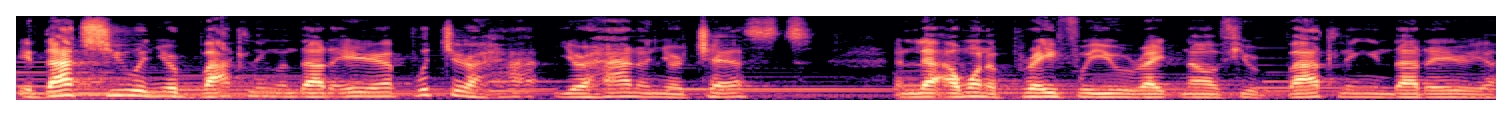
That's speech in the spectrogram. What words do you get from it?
If that's you and you're battling in that area, put your, ha- your hand on your chest. And let, I want to pray for you right now if you're battling in that area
